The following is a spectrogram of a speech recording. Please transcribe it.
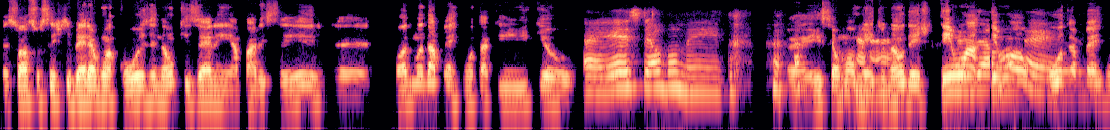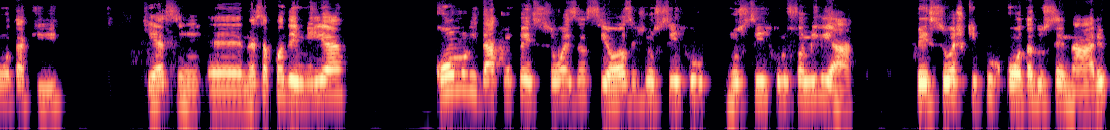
Pessoal, se vocês tiverem alguma coisa e não quiserem aparecer, é, pode mandar pergunta aqui que eu. É, esse é o momento. É, esse é o momento. Não deixe. Tem uma, é tem uma outra pergunta aqui que é assim: é, nessa pandemia, como lidar com pessoas ansiosas no círculo, no círculo familiar? Pessoas que, por conta do cenário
